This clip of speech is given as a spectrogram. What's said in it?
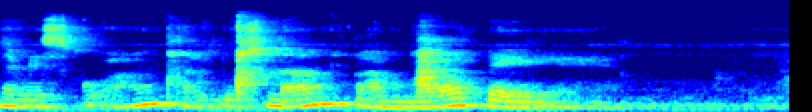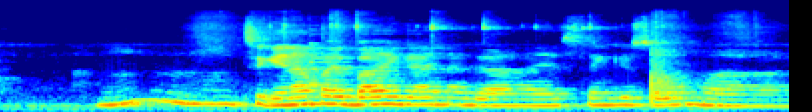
Na-miss ko ang talbos ng kamote. Mm. Sige na, bye-bye, gana guys. Thank you so much.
